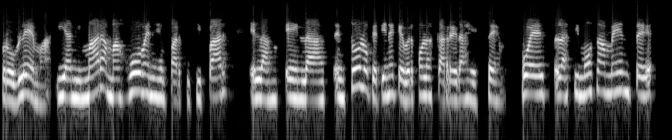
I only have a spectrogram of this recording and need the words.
problema y animar a más jóvenes en participar en, en, en todo lo que tiene que ver con las carreras STEM. Pues lastimosamente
